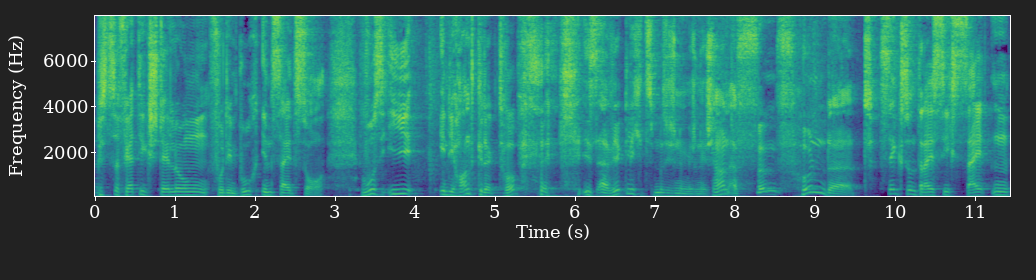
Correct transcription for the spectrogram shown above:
bis zur Fertigstellung von dem Buch Inside Saw. Was ich in die Hand gekriegt habe, ist auch wirklich, jetzt muss ich nämlich schnell schauen, ein 536 Seiten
